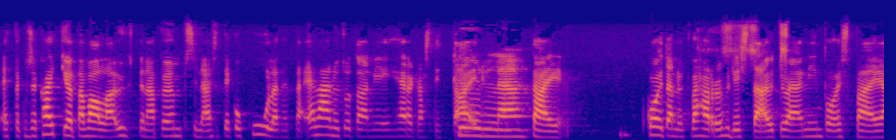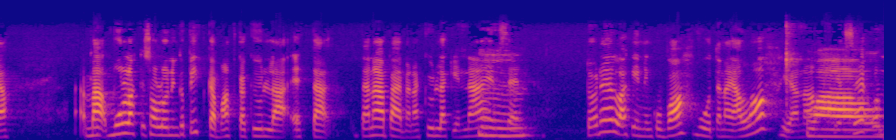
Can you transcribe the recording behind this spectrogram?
että kun se kaikki on tavallaan yhtenä pömpsinä, ja sitten kun kuulet, että elää nyt ota niin herkästi tai, Kyllä. tai koita nyt vähän ryhdistäytyä ja niin poispäin. Ja mä, mullakin se on ollut niin pitkä matka kyllä, että tänä päivänä kylläkin näen mm. sen todellakin niin kuin vahvuutena ja lahjana. Wow. Ja se on,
